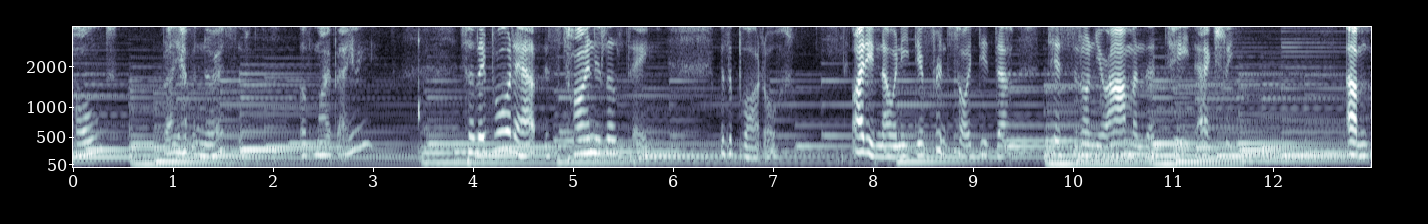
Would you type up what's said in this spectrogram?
hold? Could I have a nurse my baby? So they brought out this tiny little thing with a bottle. I didn't know any difference, so I did the test it on your arm, and the teat actually um,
